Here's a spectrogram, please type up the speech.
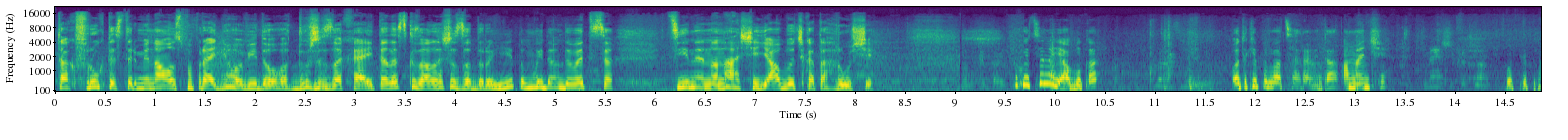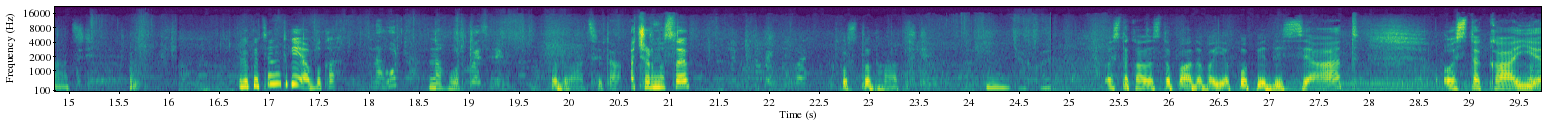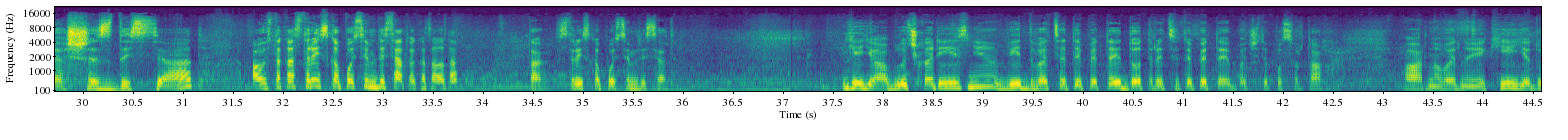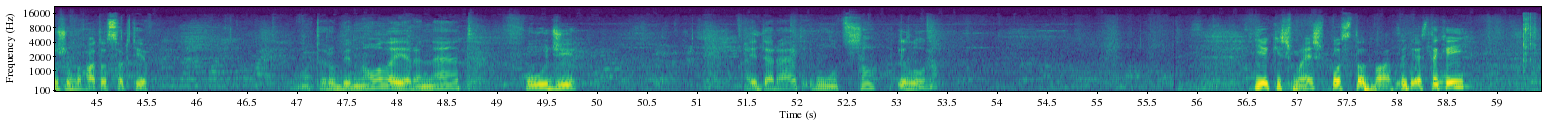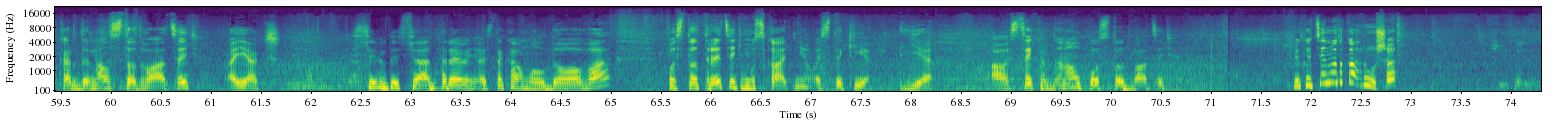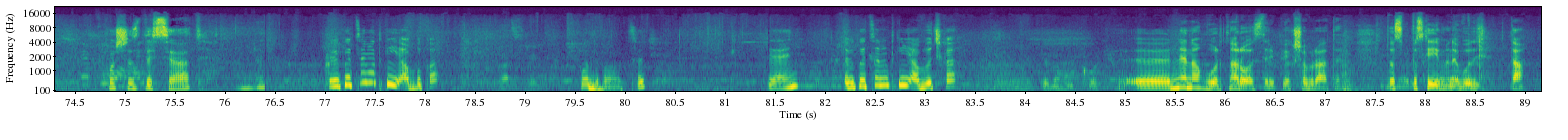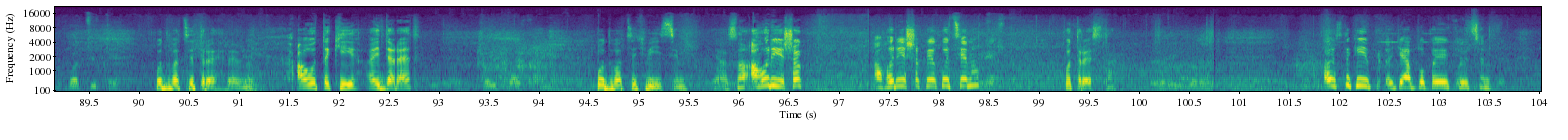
Так, фрукти з терміналу з попереднього відео дуже захейтили, сказали, що задорогі, тому йдемо дивитися ціни на наші яблучка та груші. Яку ціну яблука? Отакі по 20 гривень, так? А менші? Менше 15. По 15. В яку ціну такі яблука? На гурт На гурт. 20 гривень. По 20, так? А чорнослив? По 120. Дякую. Ось така листопадова є по 50. Ось така є 60. А ось така стрийська по 70, ви казали, так? Так, стрийська по 70. Є яблучка різні від 25 до 35. Бачите, по сортах гарно видно, які є дуже багато сортів. От Рубінола, Єренет, Фуджі, Айдарет, Муцу і Луна. Є кішмиш по 120. Ось такий кардинал 120. А як ж? 70 гривень. Ось така Молдова. По 130 мускатні. Ось такі є. А ось цей кардинал по 120. В яку ціну така груша? По 60. В яку ціну такі яблука? По 20. День. А яку ціну такі яблучка? Ти на гуд хочеш? Е, не на гурт, на роздріб, якщо брати. То скільки вони будуть? Так, 23. по 23 гривні. А от такі айдарет? По 28. Ясно. А горішок? А горішок в яку ціну? По 300. А ось такі яблука, яку ціну?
